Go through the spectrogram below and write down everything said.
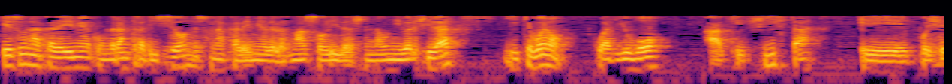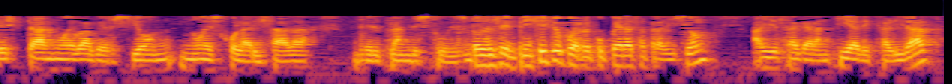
que es una academia con gran tradición, es una academia de las más sólidas en la universidad y que, bueno, coadyuvó a que exista eh, pues esta nueva versión no escolarizada del plan de estudios. Entonces, en principio, pues recupera esa tradición, hay esa garantía de calidad,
